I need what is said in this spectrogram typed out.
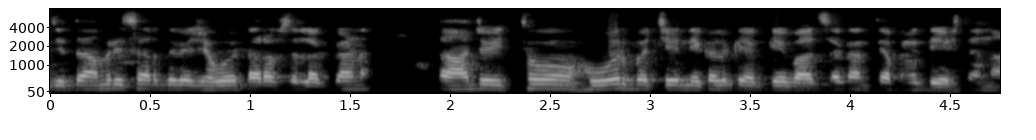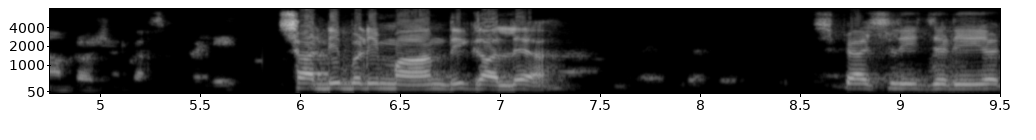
ਜਿੱਦਾਂ ਅੰਮ੍ਰਿਤਸਰ ਦੇ ਵਿੱਚ ਹੋਰ ਟਰਫਸ ਲੱਗਣ, ਤਾਂ ਜੋ ਇੱਥੋਂ ਹੋਰ ਬੱਚੇ ਨਿਕਲ ਕੇ ਅੱਗੇ ਵੱਧ ਸਕਣ ਤੇ ਆਪਣੇ ਦੇਸ਼ ਦਾ ਨਾਮ ਰੋਸ਼ਨ ਕਰ ਸਕਣ। ਸਾਡੀ ਬੜੀ ਮਾਣ ਦੀ ਗੱਲ ਆ। ਸਪੈਸ਼ਲੀ ਜਿਹੜੀ ਇਹ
